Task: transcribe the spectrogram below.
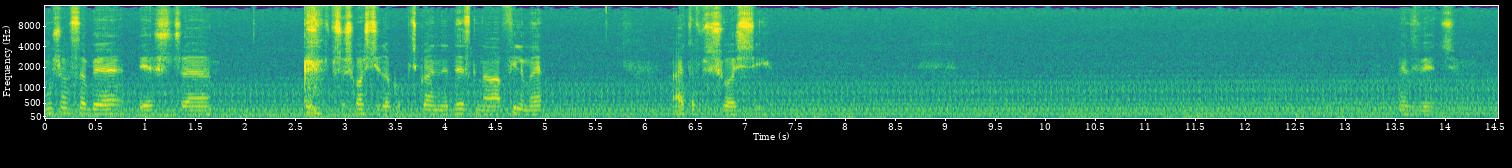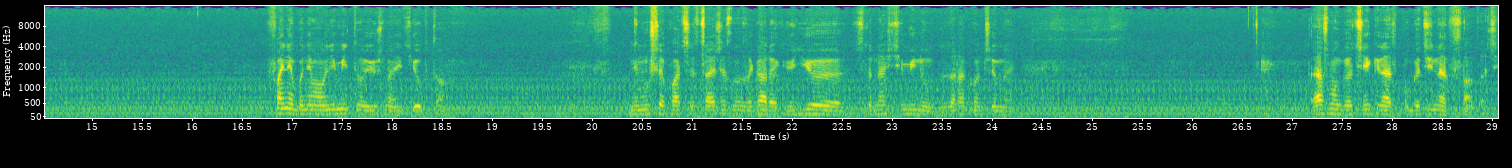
Muszę sobie jeszcze w przyszłości dokupić kolejny dysk na filmy. Ale to w przyszłości. Wiecie. Fajnie, bo nie mam limitu już na YouTube to. Nie muszę patrzeć cały czas na zegarek. Je, 14 minut, zaraz kończymy. Teraz mogę odcinki nawet po godzinę wsadzać.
